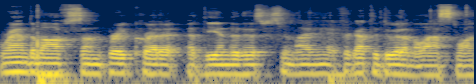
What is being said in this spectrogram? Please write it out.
random off some break credit at the end of this. Just remind me, I forgot to do it on the last one.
